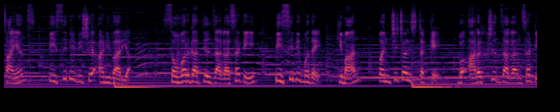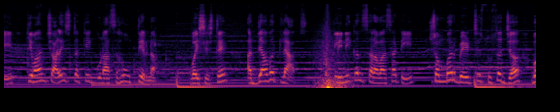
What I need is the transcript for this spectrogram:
सायन्स पीसीबी विषय अनिवार्य. संवर्गातील जागासाठी पीसीबी मध्ये किमान पंचेचाळीस टक्के व आरक्षित जागांसाठी किमान चाळीस टक्के गुणासह उत्तीर्ण. वैशिष्ट्ये अद्यावत लॅब्स क्लिनिकल सरावासाठी शंभर बेडचे सुसज्ज व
